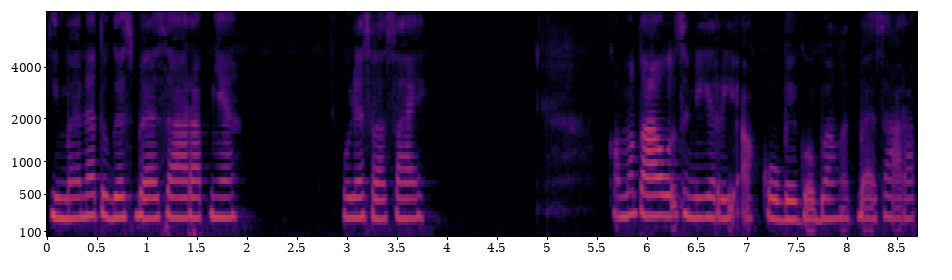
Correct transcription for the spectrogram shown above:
Gimana tugas bahasa Arabnya? Udah selesai. Kamu tahu sendiri aku bego banget bahasa Arab.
